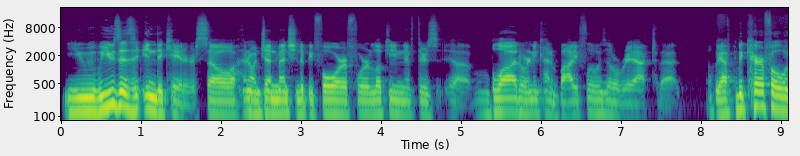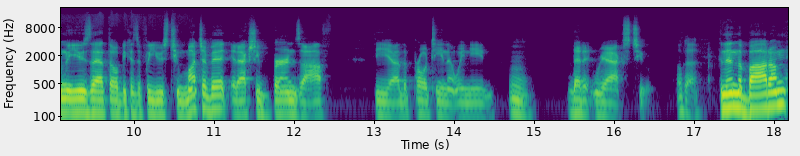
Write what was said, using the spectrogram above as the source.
you we use it as an indicator. So I know Jen mentioned it before. If we're looking if there's uh, blood or any kind of body fluids, it'll react to that. We have to be careful when we use that though, because if we use too much of it, it actually burns off the uh, the protein that we need Mm. That it reacts to. Okay. And then the bottom,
